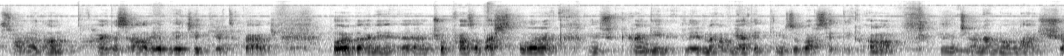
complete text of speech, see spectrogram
sonradan fayda sağlayabilecek yırtıklardır. Bu arada hani e, çok fazla başlık olarak menisküs hangilerini ameliyat ettiğimizi bahsettik ama bizim için önemli olan şu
